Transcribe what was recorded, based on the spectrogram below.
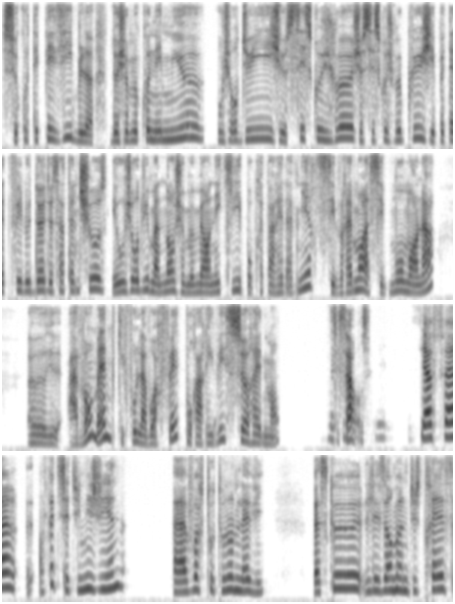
ce côté paisible de je me connais mieux aujourd'hui, je sais ce que je veux, je sais ce que je veux plus, j'ai peut-être fait le deuil de certaines choses et aujourd'hui, maintenant, je me mets en équilibre pour préparer l'avenir. C'est vraiment à ces moments-là, euh, avant même qu'il faut l'avoir fait pour arriver sereinement. C'est ça? C'est à faire. En fait, c'est une hygiène à avoir tout au long de la vie. Parce que les hormones du stress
